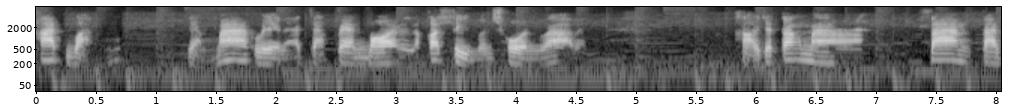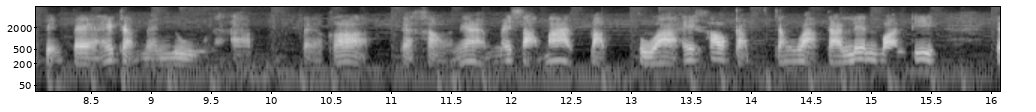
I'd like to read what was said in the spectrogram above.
คาดหวังอย่างมากเลยนะ จากแฟนบอลแล้วก็สื่อมวลชนว่าแบบเขาจะต้องมาสร้างการเปลี่ยนแปลงให้กับแมนยูนะครับ แต่ก็แต่เขาเนี่ยไม่สามารถปรับตัวให้เข้ากับจังหวะการเล่นบอลที่แต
